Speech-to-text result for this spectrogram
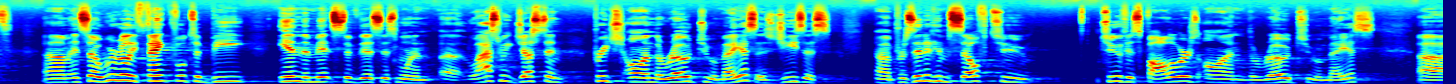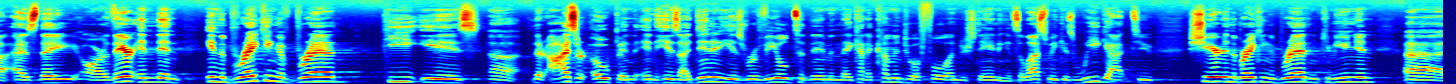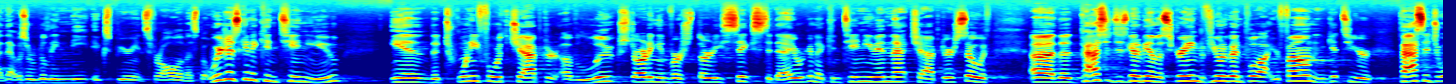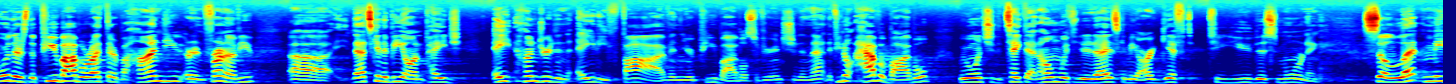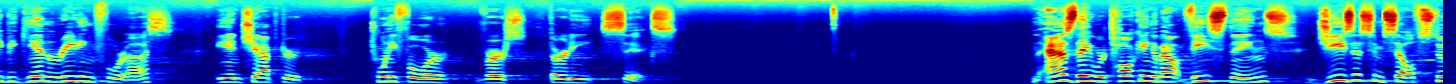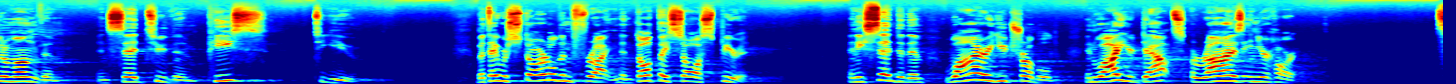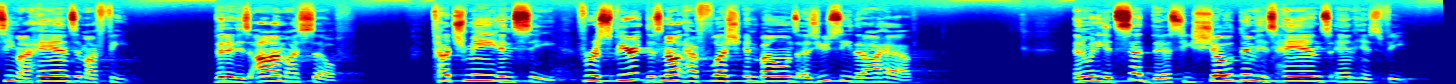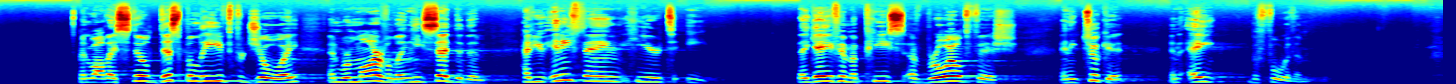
Um, and so we're really thankful to be in the midst of this this morning. Uh, last week, Justin preached on the road to Emmaus as Jesus um, presented himself to two of his followers on the road to Emmaus uh, as they are there. And then in the breaking of bread, he is, uh, their eyes are opened and his identity is revealed to them and they kind of come into a full understanding. And so last week, as we got to share in the breaking of bread and communion, uh, that was a really neat experience for all of us. But we're just going to continue in the 24th chapter of Luke, starting in verse 36 today. We're going to continue in that chapter. So if uh, the passage is going to be on the screen, but if you want to go ahead and pull out your phone and get to your passage, or there's the Pew Bible right there behind you or in front of you, uh, that's going to be on page 885 in your Pew Bible. So if you're interested in that, and if you don't have a Bible, we want you to take that home with you today. It's going to be our gift to you this morning. So let me begin reading for us in chapter 24, verse 36. And as they were talking about these things, Jesus himself stood among them and said to them, Peace to you. But they were startled and frightened and thought they saw a spirit. And he said to them, Why are you troubled? And why do your doubts arise in your heart? See my hands and my feet, that it is I myself. Touch me and see, for a spirit does not have flesh and bones as you see that I have. And when he had said this, he showed them his hands and his feet. And while they still disbelieved for joy and were marveling, he said to them, Have you anything here to eat? They gave him a piece of broiled fish, and he took it and ate before them.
